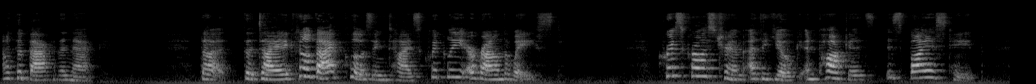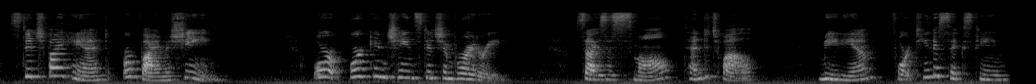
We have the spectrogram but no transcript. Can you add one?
at the back of the neck. The, the diagonal back closing ties quickly around the waist. Crisscross trim at the yoke and pockets is bias tape stitched by hand or by machine. Or work in chain stitch embroidery. Sizes small 10 to 12, medium 14 to 16,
